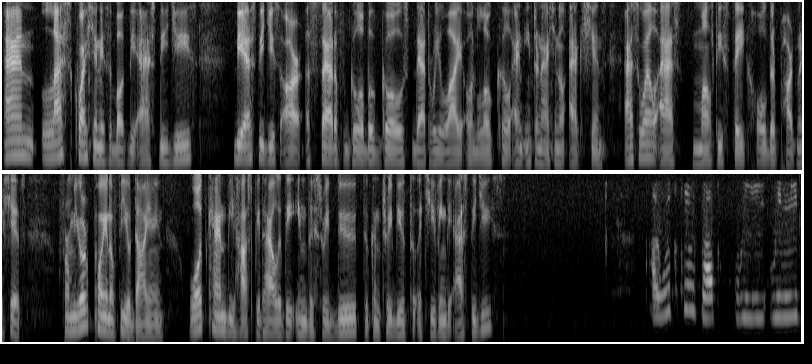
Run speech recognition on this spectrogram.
And last question is about the SDGs. The SDGs are a set of global goals that rely on local and international actions as well as multi stakeholder partnerships. From your point of view, Diane, what can the hospitality industry do to contribute to achieving the SDGs? I would think that we we need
